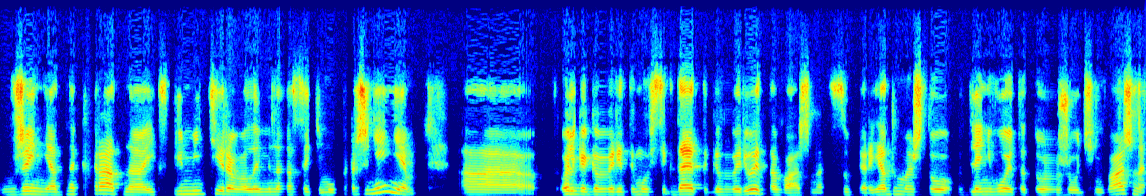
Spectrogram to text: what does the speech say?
Уже неоднократно экспериментировала именно с этим упражнением. А, Ольга говорит, ему всегда это говорю, это важно. Супер. Я думаю, что для него это тоже очень важно,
